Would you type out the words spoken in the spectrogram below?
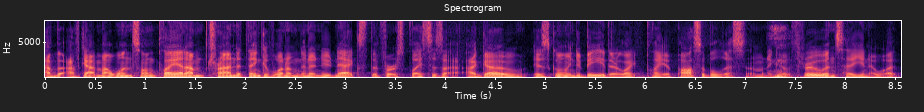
I've, I've got my one song playing, I'm trying to think of what I'm going to do next. The first places I, I go is going to be they're like play if possible lists. I'm going to go through and say, you know what,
